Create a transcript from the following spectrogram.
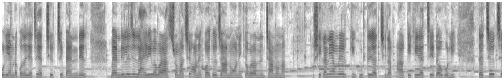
বলি আমরা কোথায় যাচ্ছি? যাচ্ছি হচ্ছে ব্যান্ডেল। ব্যান্ডেলে যে লাহিড়ি বাবার আশ্রম আছে, অনেক হয়তো জানো, অনেকে আবার অনেক জানো না। তো সেখানেই আমরা আর কি ঘুরতে যাচ্ছিলাম। আর কে কে যাচ্ছে এটাও বলি। যাচ্ছে হচ্ছে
